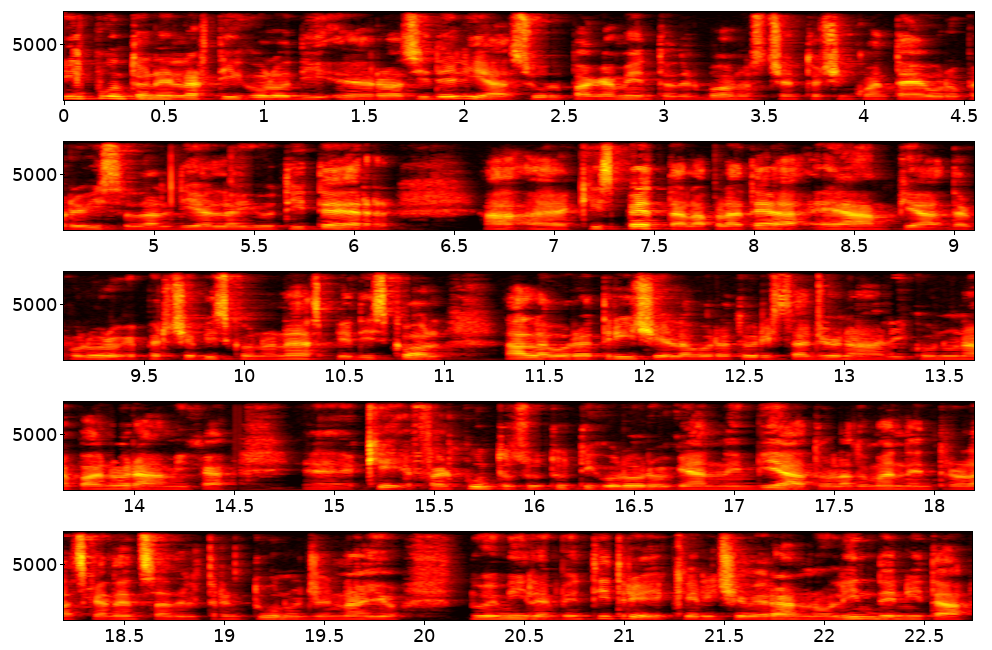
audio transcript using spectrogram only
il punto nell'articolo di eh, Rosi Delia sul pagamento del bonus 150 euro previsto dal DL Aiuti Ter a eh, chi spetta la platea è ampia da coloro che percepiscono NASPI e DISCOL a lavoratrici e lavoratori stagionali con una panoramica eh, che fa il punto su tutti coloro che hanno inviato la domanda entro la scadenza del 31 gennaio 2023 e che riceveranno l'indennità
